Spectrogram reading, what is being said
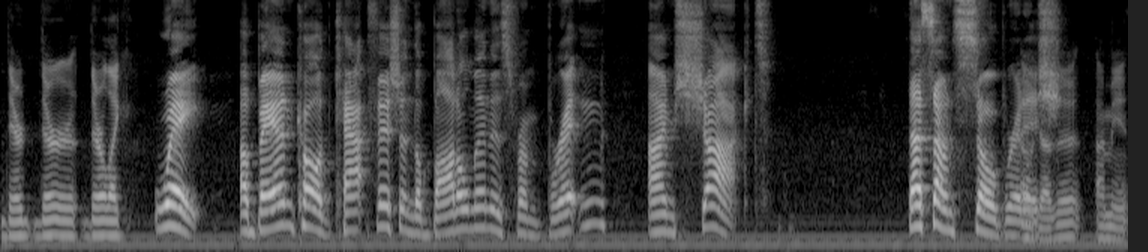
they're they're they're like Wait, a band called Catfish and the Bottlemen is from Britain? I'm shocked. That sounds so oh, British. does it? I mean,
